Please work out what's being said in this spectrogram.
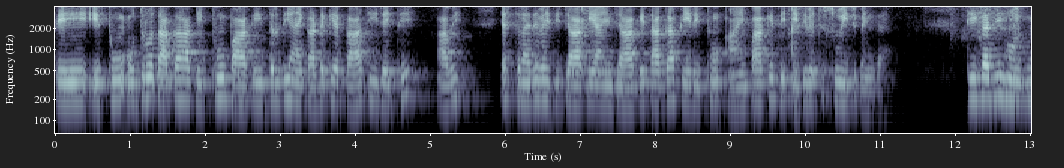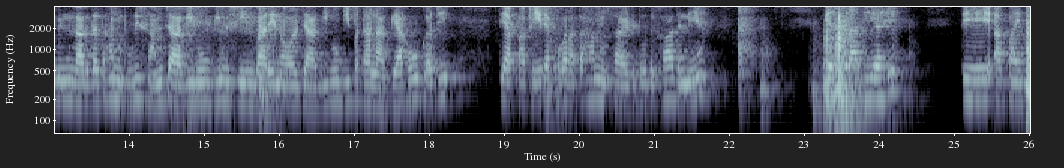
ਤੇ ਇੱਥੋਂ ਉਧਰੋਂ ਤਾਗਾ ਆ ਕੇ ਇੱਥੋਂ ਪਾ ਕੇ ਇੱਧਰ ਦੀ ਐਂ ਕੱਢ ਕੇ ਇੱਕ ਚੀਜ਼ ਇੱਥੇ, ਆਵੇ। ਇਸ ਤਰ੍ਹਾਂ ਇਹਦੇ ਵਿੱਚ ਦੀ ਜਾ ਕੇ ਐਂ ਜਾ ਕੇ ਤਾਗਾ ਫਿਰ ਇੱਥੋਂ ਐਂ ਪਾ ਕੇ ਤੇ ਇਹਦੇ ਵਿੱਚ ਸੂਈ ਚ ਪੈਂਦਾ। ਠੀਕ ਆ ਜੀ, ਹੁਣ ਮੈਨੂੰ ਲੱਗਦਾ ਤੁਹਾਨੂੰ ਪੂਰੀ ਸਮਝ ਆ ਗਈ ਹੋਊਗੀ, ਮਸ਼ੀਨ ਬਾਰੇ ਨੌਲੇਜ ਆ ਗਈ ਹੋਊਗੀ, ਪਤਾ ਲੱਗ ਗਿਆ ਹੋਊਗਾ ਜੀ। ਤੇ ਆਪਾਂ ਫੇਰ ਇੱਕ ਵਾਰ ਤੁਹਾਨੂੰ ਸਾਈਡ ਤੋਂ ਦਿਖਾ ਦਿੰਨੇ ਆ। ਕਿਸ ਤਰ੍ਹਾਂ ਦੀ ਹੈ ਇਹ। ਤੇ ਆਪਾਂ ਇੱਥੇ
